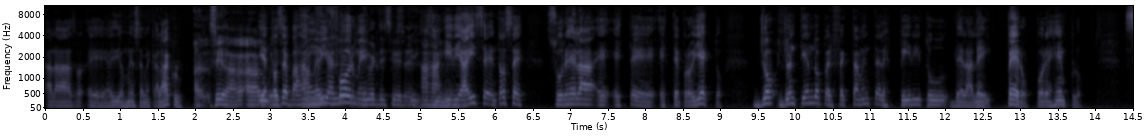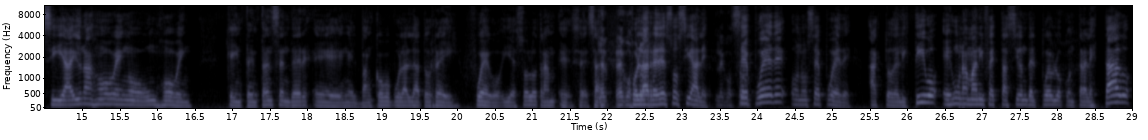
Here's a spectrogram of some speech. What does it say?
a la, eh, ay Dios mío, se me escala la cruz. Ah, sí, a- a- Y entonces bajan un informe. Liberty Ajá, y de ahí se, entonces surge la, eh, este, este proyecto. Yo, yo entiendo perfectamente el espíritu de la ley, pero, por ejemplo, si hay una joven o un joven que intenta encender eh, en el Banco Popular de Atorrey fuego y eso lo eh, se- Le- le por las redes sociales. ¿se puede o no se puede? Acto delictivo, es una manifestación del pueblo contra el Estado,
